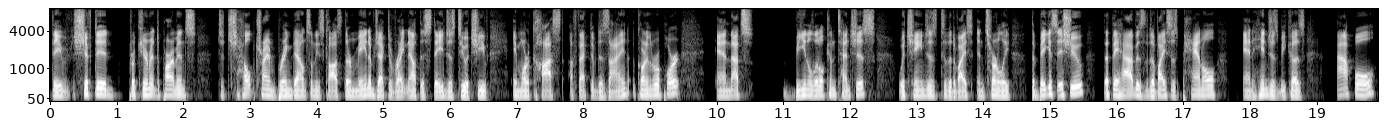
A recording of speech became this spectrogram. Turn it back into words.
they've shifted procurement departments to ch- help try and bring down some of these costs. Their main objective right now at this stage is to achieve a more cost-effective design, according to the report, and that's being a little contentious with changes to the device internally. The biggest issue that they have is the device's panel and hinges because Apple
